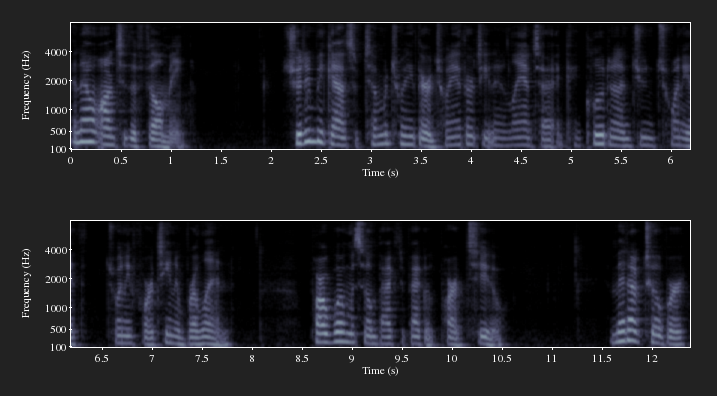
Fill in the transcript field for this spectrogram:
And now on to the filming. Shooting began September 23, 2013 in Atlanta and concluded on June 20th, 2014 in Berlin. Part 1 was filmed back to back with Part 2. In mid October,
